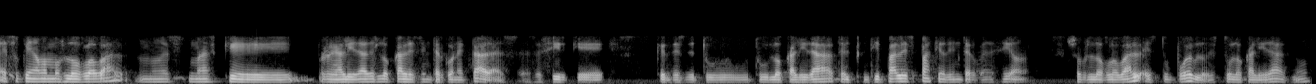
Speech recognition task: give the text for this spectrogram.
eso que llamamos lo global no es más que realidades locales interconectadas. Es decir, que que desde tu, tu localidad el principal espacio de intervención sobre lo global es tu pueblo, es tu localidad, ¿no?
